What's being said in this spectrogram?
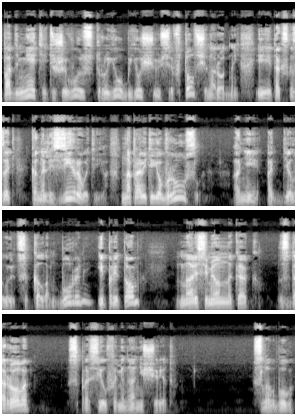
подметить живую струю, бьющуюся в толще народной, и, так сказать, канализировать ее, направить ее в русло, они отделываются каламбурами, и притом — Марья Семеновна как? Здорово? — спросил Фомина Нищеретов. — Слава Богу,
